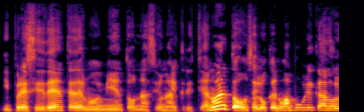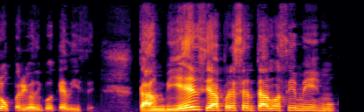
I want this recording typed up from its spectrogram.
y presidente del Movimiento Nacional Cristiano. Entonces, lo que no han publicado los periódicos es que dice, también se ha presentado a sí mismo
